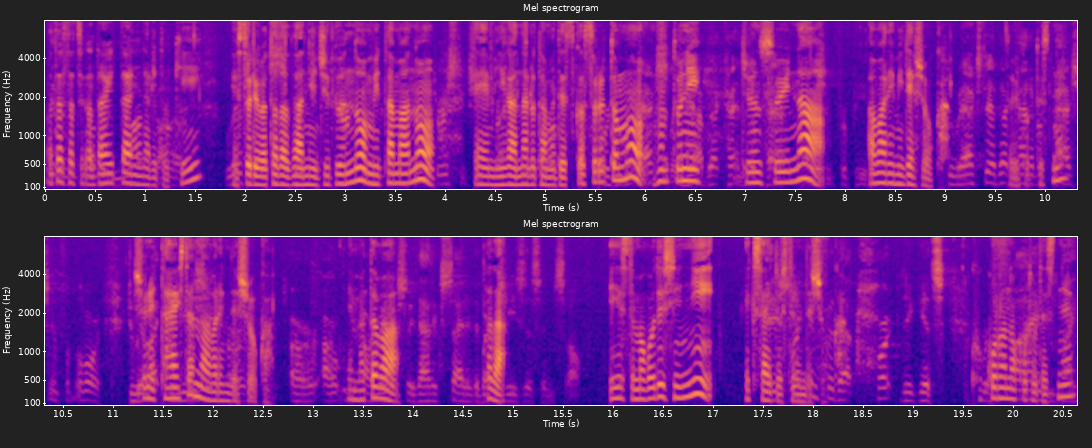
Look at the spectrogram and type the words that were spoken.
私たちが大胆になるときそれはただ単に自分の御霊の実がなるためですか？それとも本当に純粋な憐れみでしょうか？ということですね。主に対しての憐れみでしょうか？またはただイエス様ご自身にエキサイトしてるんでしょうか？心のことですね。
